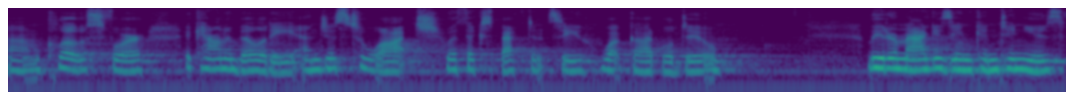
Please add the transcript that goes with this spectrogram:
um, close for accountability and just to watch with expectancy what God will do. Leader magazine continues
